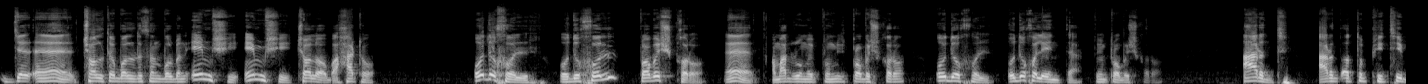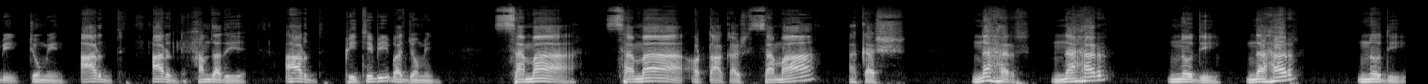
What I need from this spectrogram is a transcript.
যে হ্যাঁ, চলতে বলতেছেন বলবেন ইমশি ইমশি চলো বা হাঁটো। ওদখল ওদখল প্রবেশ করো হ্যাঁ আমার রুমে প্রবেশ করো। ওদখল ওদখল ইনতা তুমি প্রবেশ করো। আর্ধ আর্ধ অর্থ পৃথিবী জমিন। আর্ধ আর্ধ হামজা দিয়ে। আর্ধ পৃথিবী বা জমিন। সামা সামা অর্থ আকাশ। সামা আকাশ। নাহার নাহার নদী। নাহার, নদী।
